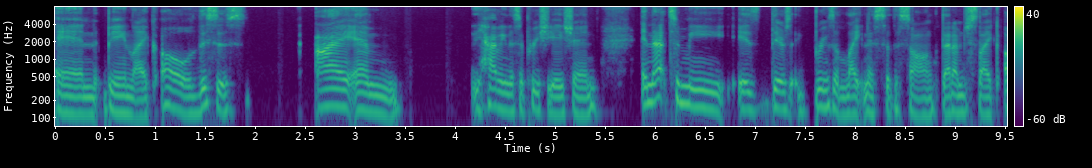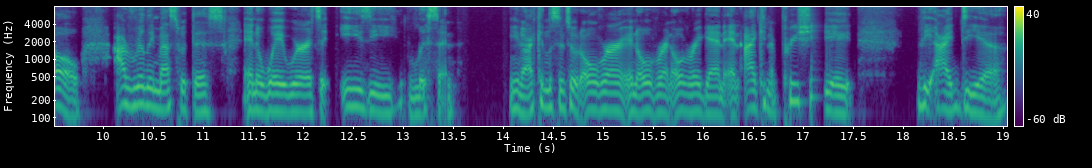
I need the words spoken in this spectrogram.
and being like, oh, this is, I am having this appreciation. And that to me is there's it brings a lightness to the song that I'm just like, oh, I really mess with this in a way where it's an easy listen. You know, I can listen to it over and over and over again, and I can appreciate the idea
